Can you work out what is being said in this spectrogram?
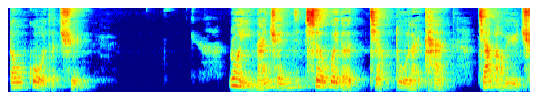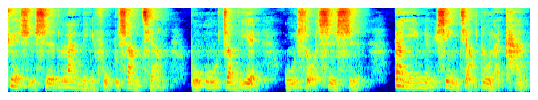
都过得去。若以男权社会的角度来看，贾宝玉确实是烂泥扶不上墙，不务正业，无所事事。但以女性角度来看，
